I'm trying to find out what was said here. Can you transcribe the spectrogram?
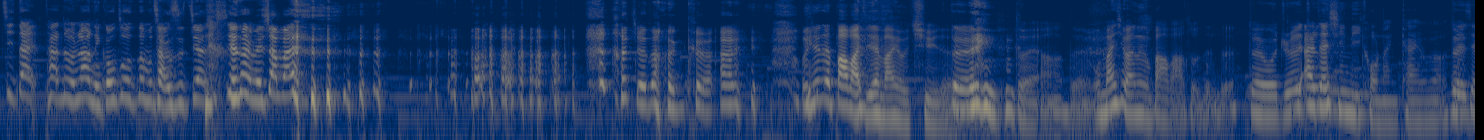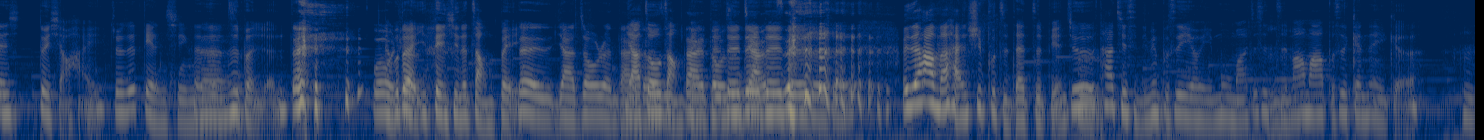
季代，他怎么让你工作那么长时间，现在还没下班。”他 觉得很可爱，我觉得爸爸其实蛮有趣的。对 对啊，对我蛮喜欢那个爸爸，说真的。对，我觉得、就是、爱在心里口难开，有没有？对，在对小孩就是典型的日本人。对，我不对，典型的长辈。对，亚洲人，亚洲长辈，对对对对对对对。而且他们含蓄不止在这边，就是他其实里面不是也有一幕吗？就是子妈妈不是跟那个，嗯，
